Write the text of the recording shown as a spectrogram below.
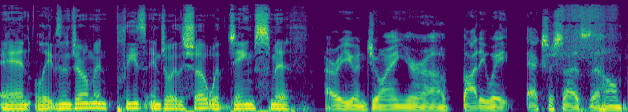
And ladies and gentlemen, please enjoy the show with James Smith. How are you enjoying your uh, body weight exercises at home?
